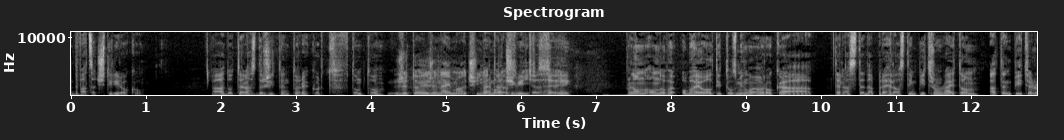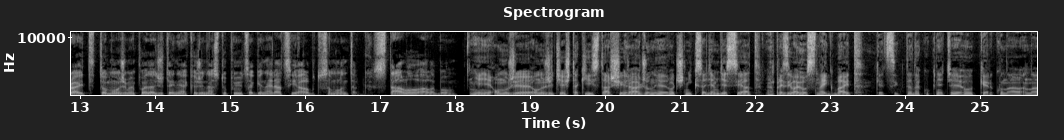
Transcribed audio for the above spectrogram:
24 rokov. A doteraz drží tento rekord v tomto Že to je, že najmladší, najmladší doteraz víťaz. Hej, hej. On, on obhajoval titul z minulého roka a teraz teda prehral s tým Peterom Wrightom. A ten Peter Wright, to môžeme povedať, že to je nejaká že nastupujúca generácia, alebo to sa mu len tak stalo, alebo... Nie, nie, on už, je, on už je tiež taký starší hráč, on je ročník 70, prezývajú ho Snakebite, keď si teda kúknete jeho kerku na, na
